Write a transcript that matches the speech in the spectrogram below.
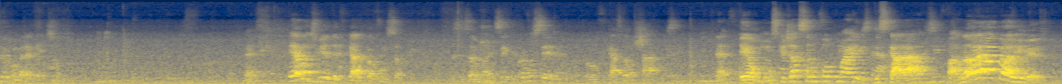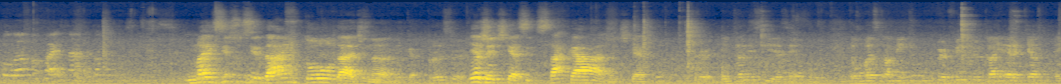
viu como era quietinho? Né? Ela devia ter ficado com a função. Você não vai dizer que é para você, né? Para não ficar tão chato assim. Né? Tem alguns que já são um pouco mais descarados e falam, não, é para mim mesmo. Fulano não faz nada, Mas isso se dá em toda a dinâmica. E a gente quer se destacar, a gente quer. Entrando nesse exemplo, então basicamente o perfeito do Cain era que, a, é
